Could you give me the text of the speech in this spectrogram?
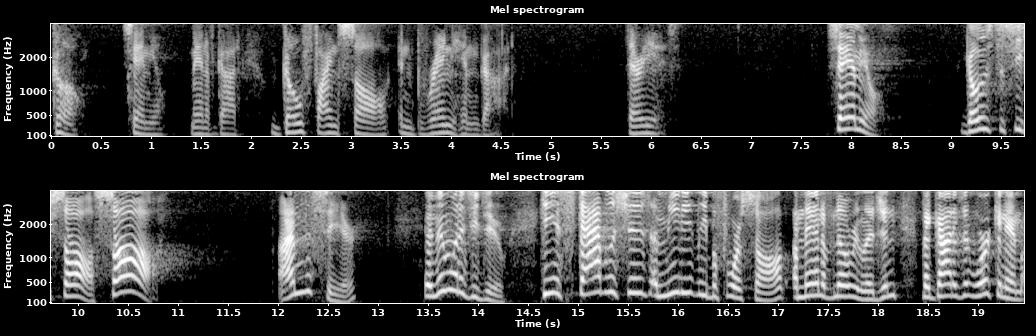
Go, Samuel, man of God. Go find Saul and bring him God. There he is. Samuel goes to see Saul. Saul, I'm the seer. And then what does he do? He establishes immediately before Saul, a man of no religion, that God is at work in him.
